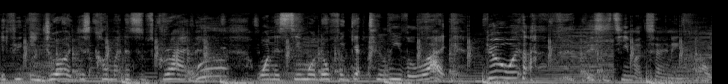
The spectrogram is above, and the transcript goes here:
if you enjoy just comment and subscribe. What? to see more don't forget to leave a like. Do it. This is T-Mac signing out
